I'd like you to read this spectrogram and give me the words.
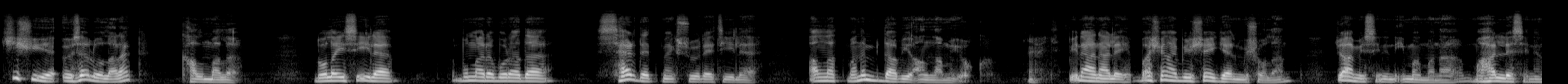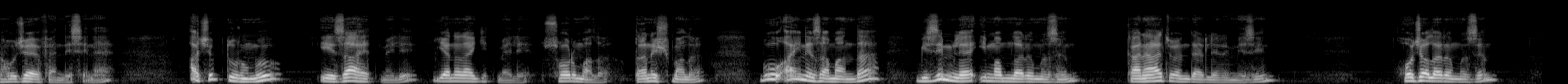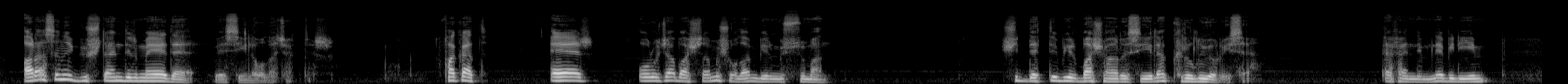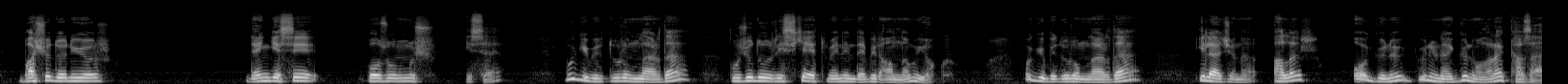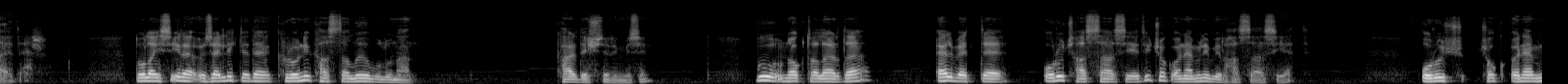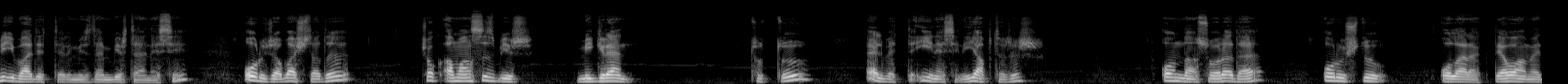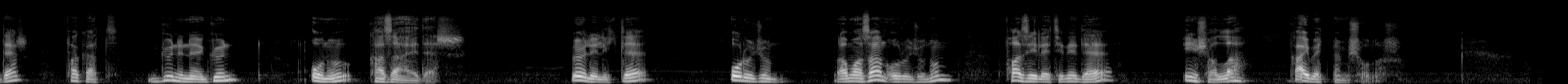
kişiye özel olarak kalmalı. Dolayısıyla bunları burada serd etmek suretiyle anlatmanın bir daha bir anlamı yok. Evet. Binaenaleyh başına bir şey gelmiş olan camisinin imamına, mahallesinin hoca efendisine açıp durumu izah etmeli, yanına gitmeli, sormalı, danışmalı. Bu aynı zamanda bizimle imamlarımızın, kanaat önderlerimizin, hocalarımızın arasını güçlendirmeye de vesile olacaktır. Fakat eğer oruca başlamış olan bir Müslüman şiddetli bir baş ağrısıyla kırılıyor ise efendim ne bileyim başı dönüyor, dengesi bozulmuş ise bu gibi durumlarda vücudu riske etmenin de bir anlamı yok. Bu gibi durumlarda ilacını alır, o günü gününe gün olarak kaza eder. Dolayısıyla özellikle de kronik hastalığı bulunan kardeşlerimizin bu noktalarda elbette oruç hassasiyeti çok önemli bir hassasiyet. Oruç çok önemli ibadetlerimizden bir tanesi. Oruca başladı, çok amansız bir migren tuttu. Elbette iğnesini yaptırır. Ondan sonra da oruçlu olarak devam eder. Fakat gününe gün onu kaza eder. Böylelikle orucun, Ramazan orucunun faziletini de inşallah kaybetmemiş olur.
